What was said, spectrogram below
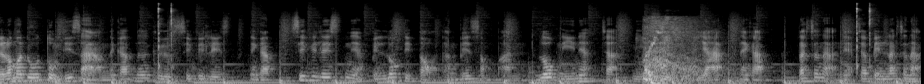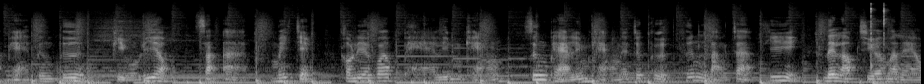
ดี๋ยวเรามาดูตุ่มที่3นะครับนั่นคือซิฟิลิสนะครับซิฟิลิสเนี่ยเป็นโรคติดต่อทางเพศสัมพันธ์โรคนี้เนี่ยจะมีสี่ระยะนะครับ ลักษณะเนี่ยจะเป็นลักษณะแผลตื้นๆ ผิวเรียบ สะอาด ไม่เจ็บ เขาเรียกว่าแผลริมแข็ง ซึ่งแผลริมแข็งเนี่ยจะเกิดขึ้นหลังจากที่ได้รับเชื้อมาแล้ว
